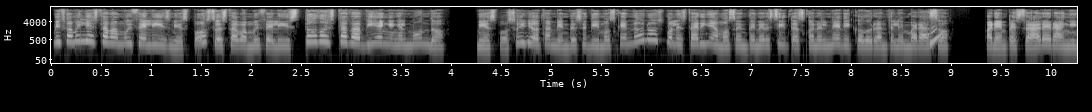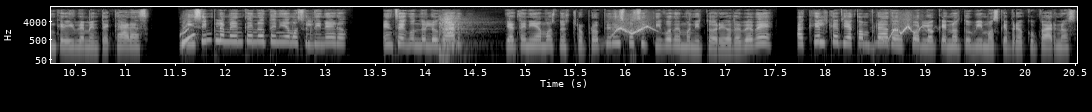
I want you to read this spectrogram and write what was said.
Mi familia estaba muy feliz, mi esposo estaba muy feliz, todo estaba bien en el mundo. Mi esposo y yo también decidimos que no nos molestaríamos en tener citas con el médico durante el embarazo. Para empezar, eran increíblemente caras y simplemente no teníamos el dinero. En segundo lugar, ya teníamos nuestro propio dispositivo de monitoreo de bebé, aquel que había comprado, por lo que no tuvimos que preocuparnos.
